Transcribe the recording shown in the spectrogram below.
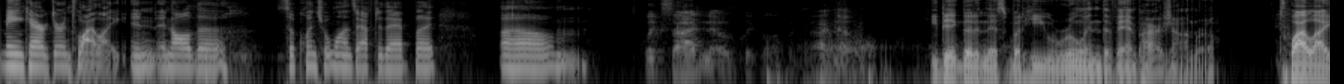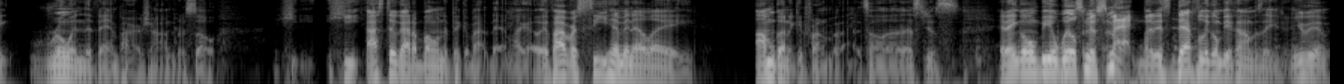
main character in Twilight and and all the sequential ones after that, but um Quick side note. Quick, quick side note. He did good in this, but he ruined the vampire genre. Twilight ruined the vampire genre. So he he. I still got a bone to pick about that. Like if I ever see him in L.A., I'm gonna confront him about it. So uh, that's just. It ain't gonna be a Will Smith smack, but it's definitely gonna be a conversation. You feel me?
